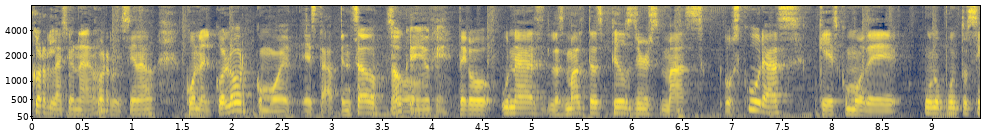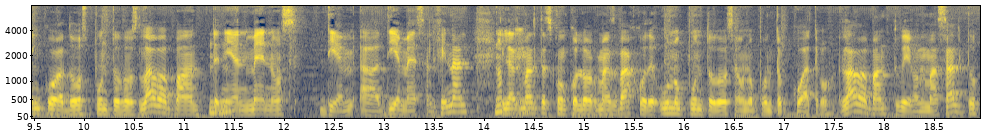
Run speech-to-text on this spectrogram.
correlacionaron. correlacionado con el color, como estaba pensado. So, Ok, ok. Pero unas, las maltas Pilsners más oscuras, que es como de 1.5 a 2.2 lava bond, tenían menos DM, ah, DMS al final. Y las maltas con color más bajo, de 1.2 a 1.4 lava bond, tuvieron más alto.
